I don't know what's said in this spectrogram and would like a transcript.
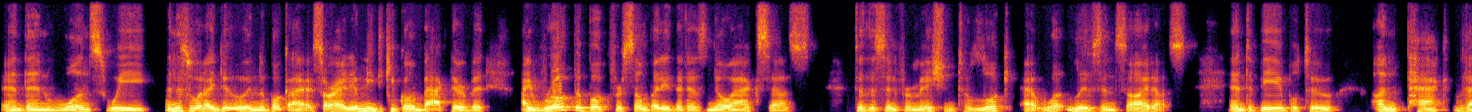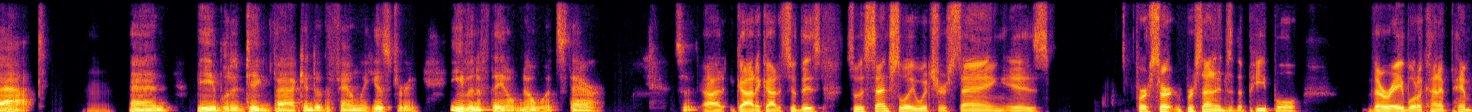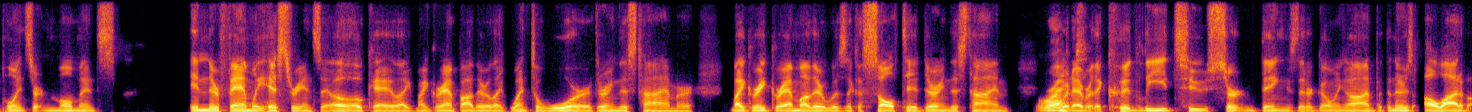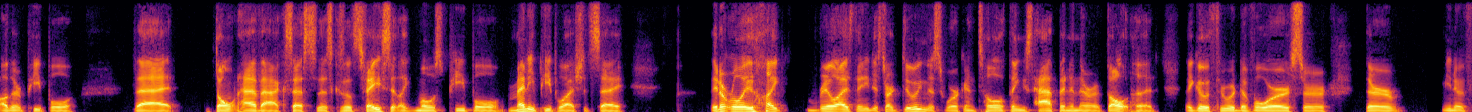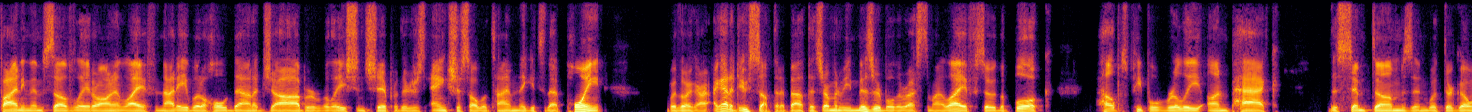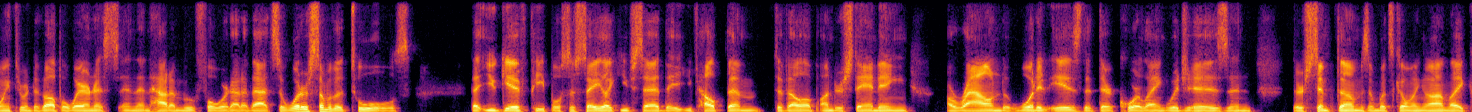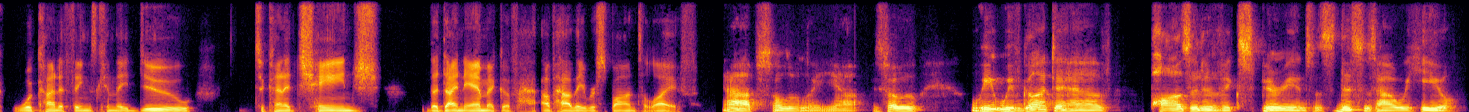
And then once we, and this is what I do in the book. I sorry, I didn't mean to keep going back there, but I wrote the book for somebody that has no access to this information to look at what lives inside us and to be able to unpack that hmm. and be able to dig back into the family history, even if they don't know what's there. So got it, got it, got it. So this, so essentially, what you're saying is, for a certain percentage of the people, they're able to kind of pinpoint certain moments in their family history and say, "Oh, okay, like my grandfather like went to war during this time, or my great grandmother was like assaulted during this time." Right. Or whatever that could lead to certain things that are going on. But then there's a lot of other people that don't have access to this because let's face it, like most people, many people, I should say, they don't really like realize they need to start doing this work until things happen in their adulthood. They go through a divorce or they're, you know, finding themselves later on in life and not able to hold down a job or relationship, or they're just anxious all the time. And they get to that point where they're like, I, got to do something about this or I'm going to be miserable the rest of my life. So the book helps people really unpack the symptoms and what they're going through and develop awareness and then how to move forward out of that. So what are some of the tools that you give people? So say like you've said that you've helped them develop understanding around what it is that their core language is and their symptoms and what's going on like what kind of things can they do to kind of change the dynamic of of how they respond to life? Absolutely. Yeah. So we we've got to have positive experiences this is how we heal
